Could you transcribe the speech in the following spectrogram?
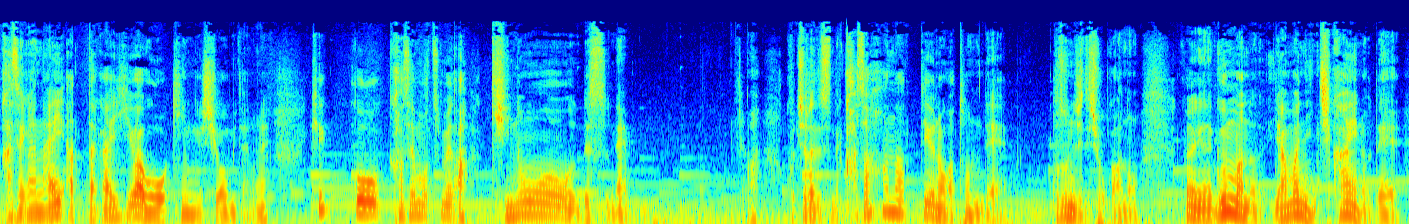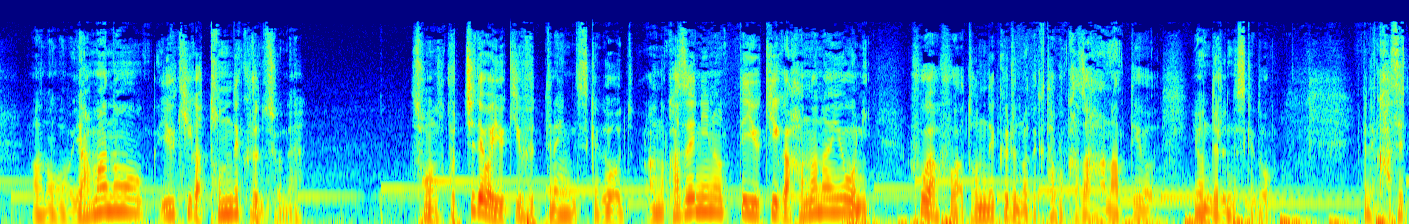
風がないあったかい日はウォーキングしようみたいなね。結構風も冷た。あ昨日ですね。あこちらですね。風花っていうのが飛んでご存知でしょうか？あのこれ、ね、群馬の山に近いのであの山の雪が飛んでくるんですよね。そうなんです。こっちでは雪降ってないんですけどあの風に乗って雪が花のようにふわふわ飛んでくるので多分風花って呼んでるんですけど、ね、風冷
